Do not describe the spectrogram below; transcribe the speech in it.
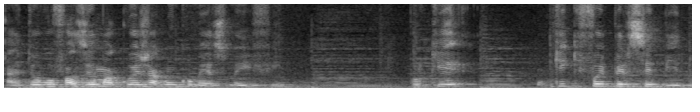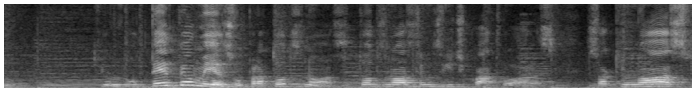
Ah, então eu vou fazer uma coisa já com começo, meio e fim. Porque o que, que foi percebido? Que o, o tempo é o mesmo para todos nós. Todos nós temos 24 horas. Só que nós,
